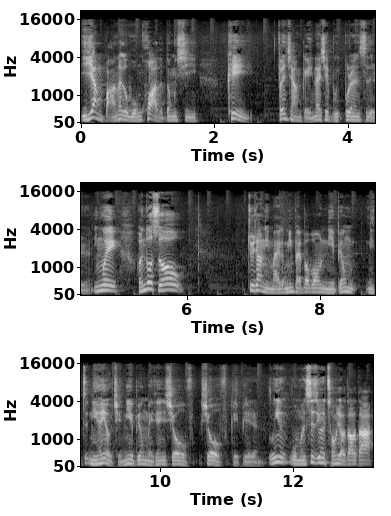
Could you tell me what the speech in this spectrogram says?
一样把那个文化的东西可以分享给那些不不认识的人，因为很多时候。就像你买个名牌包包，你也不用你你很有钱，你也不用每天 show off show off 给别人，因为我们是因为从小到大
